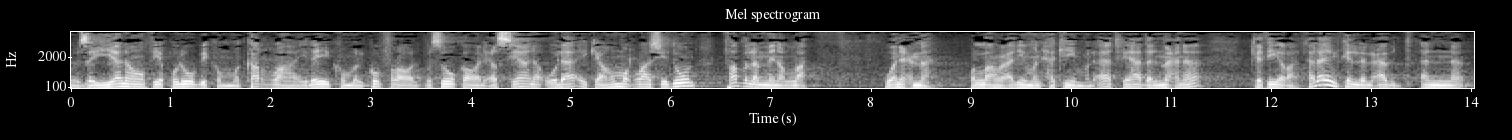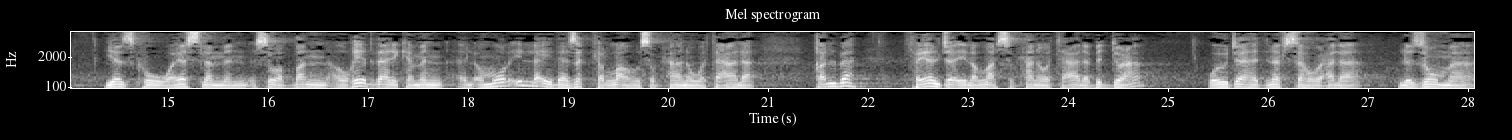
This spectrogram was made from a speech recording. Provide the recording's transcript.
وزينه في قلوبكم وكره إليكم الكفر والفسوق والعصيان. أولئك هم الراشدون فضلا من الله ونعمة. والله عليم حكيم. والآيات في هذا المعنى كثيرة. فلا يمكن للعبد أن يزكو ويسلم من سوء الظن أو غير ذلك من الأمور إلا إذا زكى الله سبحانه وتعالى قلبه فيلجأ إلى الله سبحانه وتعالى بالدعاء ويجاهد نفسه على لزوم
